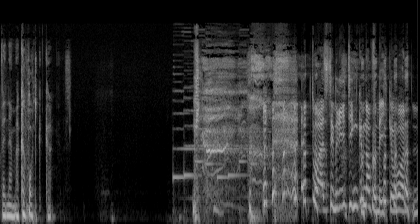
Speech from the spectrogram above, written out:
wenn der mal kaputt gegangen hast den richtigen Knopf nicht gefunden.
